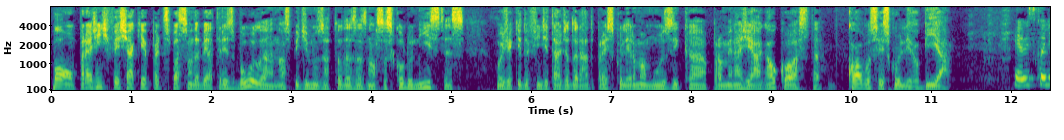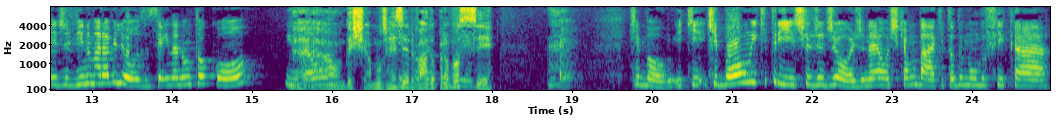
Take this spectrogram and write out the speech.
Bom, para a gente fechar aqui a participação da Beatriz Bula, nós pedimos a todas as nossas colunistas hoje aqui do Fim de Tarde Adorado para escolher uma música para homenagear a Gal Costa. Qual você escolheu, Bia? Eu escolhi Divino Maravilhoso. Se ainda não tocou, então. Não, deixamos reservado para você. Que bom. E que, que bom e que triste o dia de hoje, né? Eu acho que é um baque. Todo mundo fica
